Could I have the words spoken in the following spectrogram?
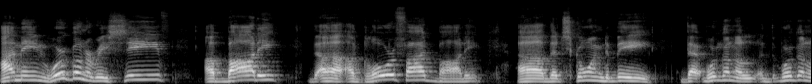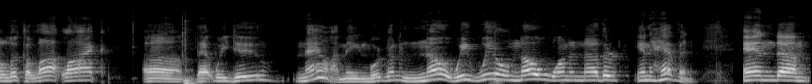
I mean, we're going to receive a body, uh, a glorified body uh, that's going to be that we're going to we're going to look a lot like uh, that we do now. I mean, we're going to know we will know one another in heaven. And um,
